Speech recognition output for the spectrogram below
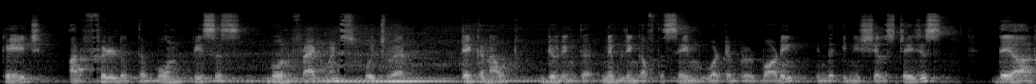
cage are filled with the bone pieces, bone fragments which were taken out during the nibbling of the same vertebral body in the initial stages. They are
